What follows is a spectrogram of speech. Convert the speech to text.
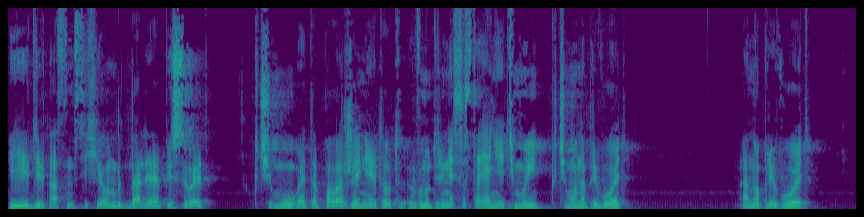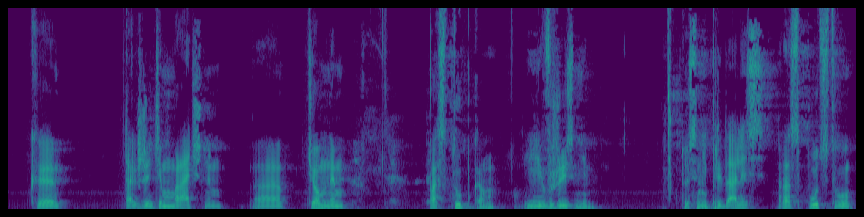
И в 19 стихе он далее описывает, к чему это положение, это вот внутреннее состояние тьмы, к чему оно приводит. Оно приводит к также этим мрачным, э, темным поступкам и в жизни – то есть они предались распутству,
